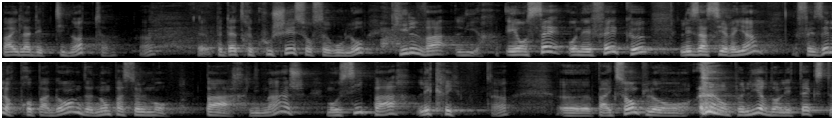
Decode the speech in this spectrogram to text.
bah, il a des petites notes, hein, peut-être couchées sur ce rouleau, qu'il va lire. Et on sait en effet que les Assyriens faisaient leur propagande non pas seulement par l'image, mais aussi par l'écrit. Hein. Euh, par exemple, on, peut lire dans les textes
